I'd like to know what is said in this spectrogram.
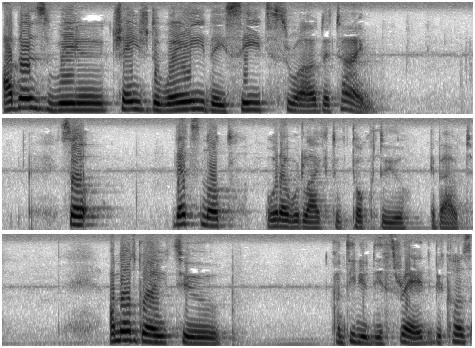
others will change the way they see it throughout the time. So that's not what I would like to talk to you about. I'm not going to continue this thread because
